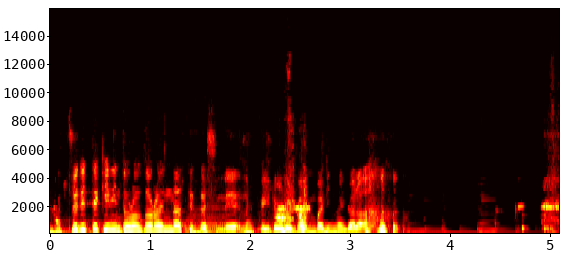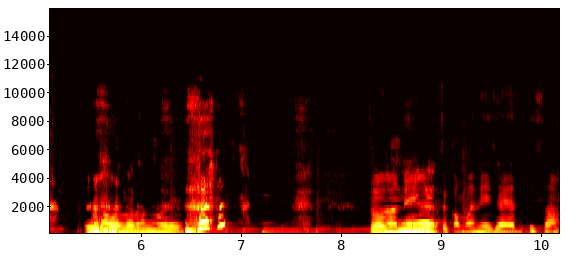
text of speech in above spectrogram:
物理的にドロドロになってたしね、なんかいろいろ頑張りながら。今はならない。そうだね。ね。とかマネージャーやってさ。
